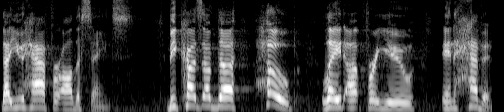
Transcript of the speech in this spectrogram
that you have for all the saints, because of the hope laid up for you in heaven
